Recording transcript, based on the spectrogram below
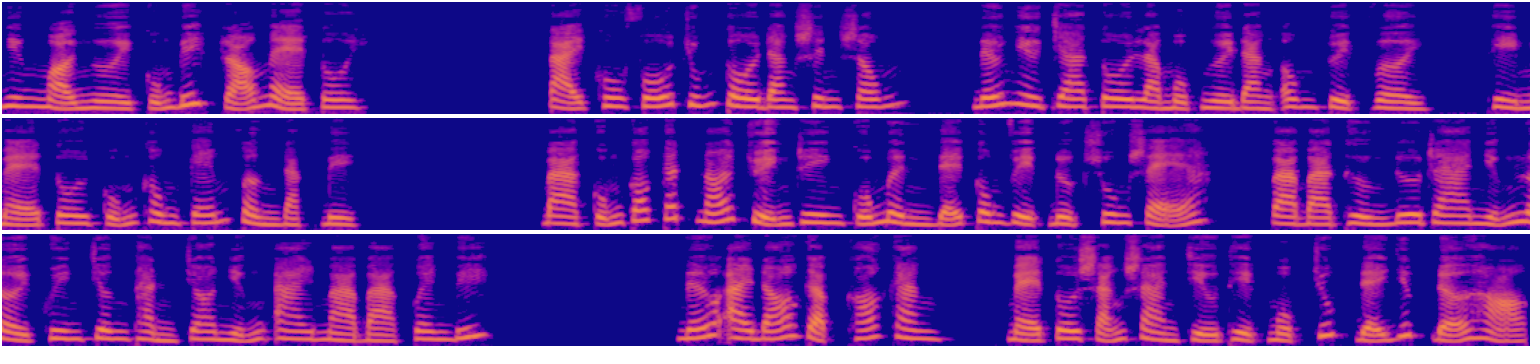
Nhưng mọi người cũng biết rõ mẹ tôi. Tại khu phố chúng tôi đang sinh sống, nếu như cha tôi là một người đàn ông tuyệt vời, thì mẹ tôi cũng không kém phần đặc biệt. Bà cũng có cách nói chuyện riêng của mình để công việc được suôn sẻ, và bà thường đưa ra những lời khuyên chân thành cho những ai mà bà quen biết. Nếu ai đó gặp khó khăn, mẹ tôi sẵn sàng chịu thiệt một chút để giúp đỡ họ.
